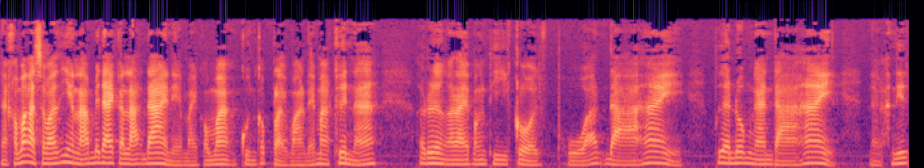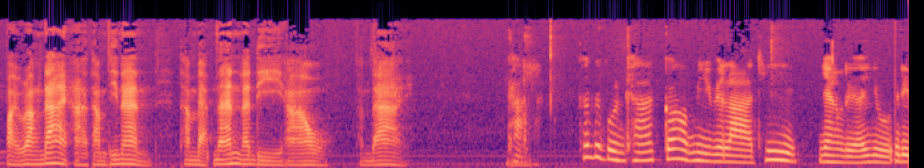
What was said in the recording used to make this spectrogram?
นะคำว่าอาสวะที่ยังละไม่ได้ก็ละได้เนี่ยหมายความว่าคุณก็ปล่อยวางได้มากขึ้นนะ เรื่องอะไรบางทีโกรธผัวด่าให้ เพื่อนร่วมงานด่าให้นะอันนี้ปล่อยวางได้อ่าทำที่นั่นทำแบบนั้นแล้วดีเอาทำได้ค่ะท่านพิบูลคะก็มีเวลาที่ ยังเหลืออยู่พอดี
